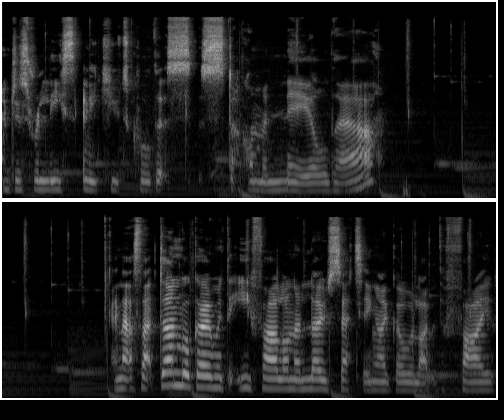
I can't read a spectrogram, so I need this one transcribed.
and just release any cuticle that's stuck on the nail there. And that's that done. We'll go in with the E-file on a low setting. I go like with a 5.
